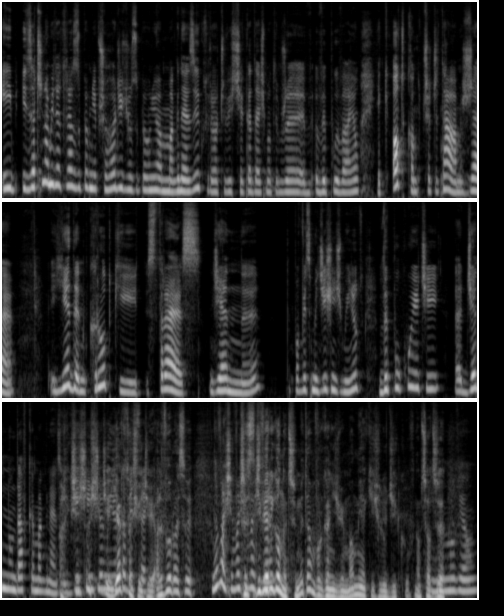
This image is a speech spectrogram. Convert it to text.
I, I zaczyna mi to teraz zupełnie przechodzić. Uzupełniłam magnezy, które oczywiście gadaliśmy o tym, że wypływają. Jak odkąd przeczytałam, że jeden krótki stres dzienny, to powiedzmy 10 minut, wypłukuje ci e, dzienną dawkę magnezu. Ale gdzie to się 10 dzieje? Jak to się stres. dzieje? Ale wyobraź sobie, No właśnie, to właśnie, jest właśnie. niewiarygodne. Czy my tam w organizmie mamy jakichś ludzików? Na przykład, I że mówią,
